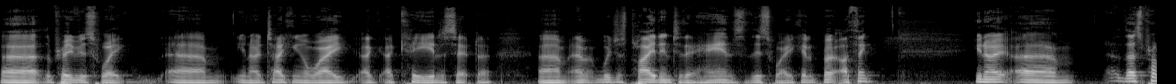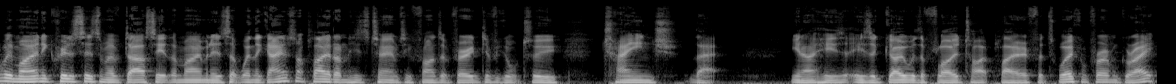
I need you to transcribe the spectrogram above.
uh, the previous week. Um, you know taking away a, a key interceptor, um, and we just played into their hands this week. And but I think you know um, that's probably my only criticism of Darcy at the moment is that when the game's not played on his terms, he finds it very difficult to change that. You know, he's he's a go with the flow type player. If it's working for him, great.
